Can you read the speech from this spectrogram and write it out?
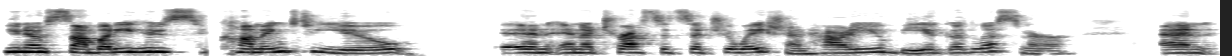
you know somebody who's coming to you in in a trusted situation how do you be a good listener and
